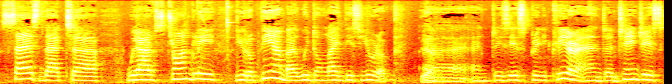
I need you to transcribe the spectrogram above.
says that uh, we are strongly European, but we don't like this Europe. Yeah. Uh, and this is pretty clear. And uh, changes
